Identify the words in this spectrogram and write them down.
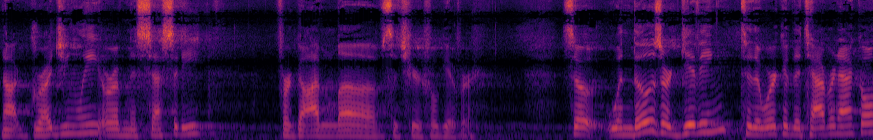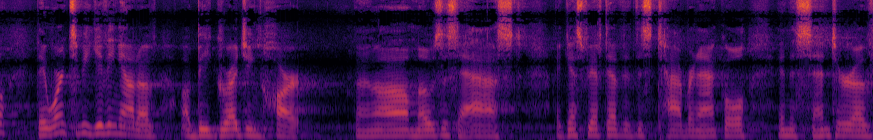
not grudgingly or of necessity, for God loves a cheerful giver. So when those are giving to the work of the tabernacle, they weren't to be giving out of a begrudging heart. Oh, Moses asked. I guess we have to have this tabernacle in the center of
